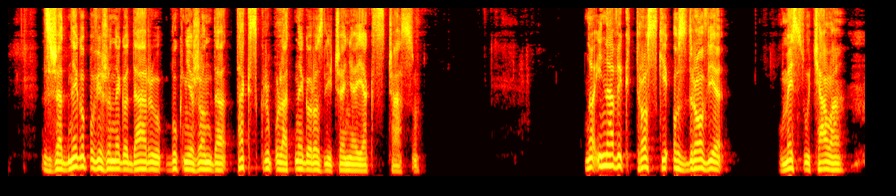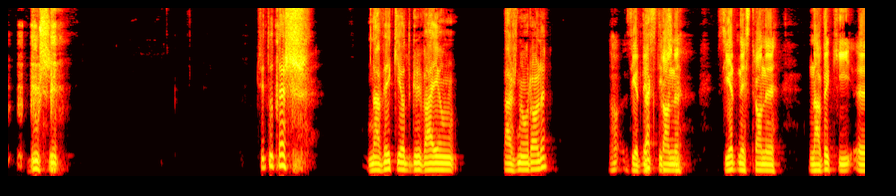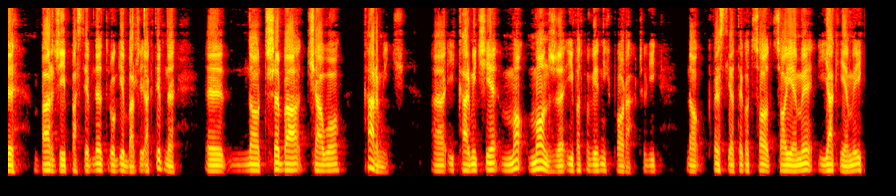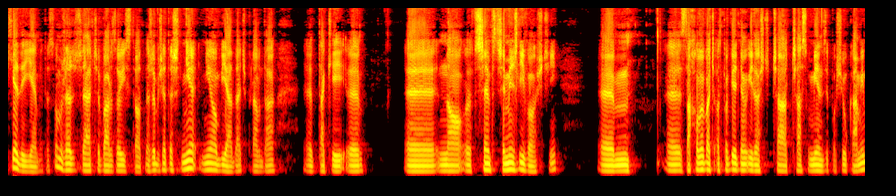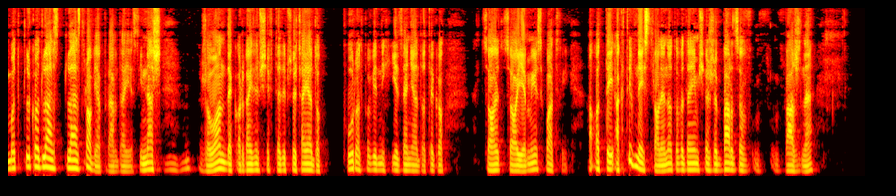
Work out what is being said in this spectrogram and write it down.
Z żadnego powierzonego daru Bóg nie żąda tak skrupulatnego rozliczenia jak z czasu. No i nawyk troski o zdrowie umysłu, ciała, duszy. Czy tu też nawyki odgrywają ważną rolę? No, z jednej Praktycznie. strony, z jednej strony nawyki bardziej pasywne, drugie bardziej aktywne. No, trzeba ciało karmić i karmić je mądrze i w odpowiednich porach, czyli no, kwestia tego, co, co jemy, jak jemy i kiedy jemy. To są rzeczy, rzeczy bardzo istotne, żeby się też nie, nie objadać, prawda, e, takiej e, e, no, wstrzemięźliwości. Zachowywać odpowiednią ilość cza, czasu między posiłkami, bo to tylko dla, dla zdrowia, prawda, jest. I nasz mhm. żołądek, organizm się wtedy przyzwyczaja do pór odpowiednich jedzenia, do tego, co, co jemy, jest łatwiej. A od tej aktywnej strony, no to wydaje mi się, że bardzo ważne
